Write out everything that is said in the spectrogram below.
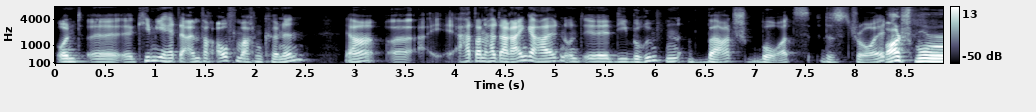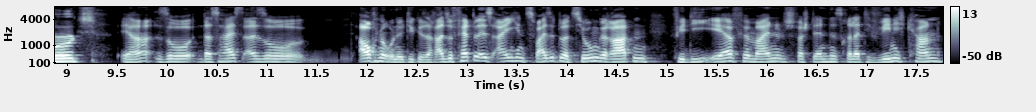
und äh, Kimi hätte einfach aufmachen können. Ja, äh, hat dann halt da reingehalten und äh, die berühmten Bargeboards destroyed. Bargeboard. Ja, so, das heißt also auch eine unnötige Sache. Also Vettel ist eigentlich in zwei Situationen geraten, für die er für mein Verständnis relativ wenig kann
